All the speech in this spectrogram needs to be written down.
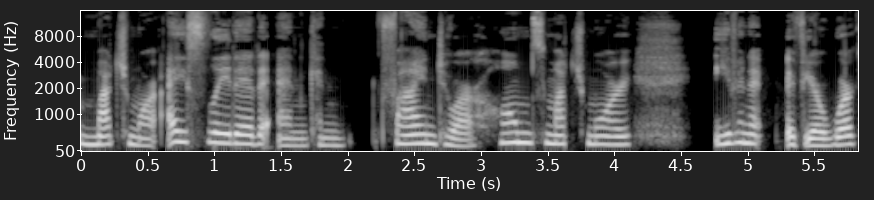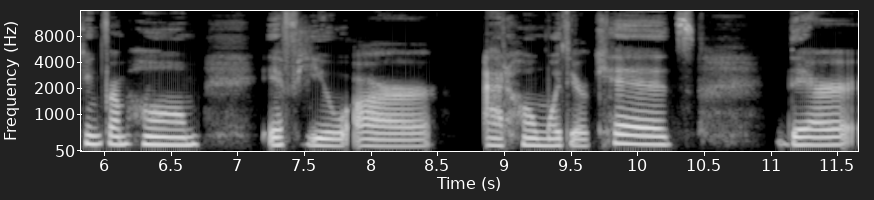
much more isolated and confined to our homes much more, even if you're working from home, if you are at home with your kids, there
